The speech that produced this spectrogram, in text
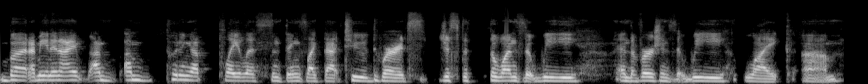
But I mean, and I, I'm I'm putting up playlists and things like that too, where it's just the, the ones that we and the versions that we like, um,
